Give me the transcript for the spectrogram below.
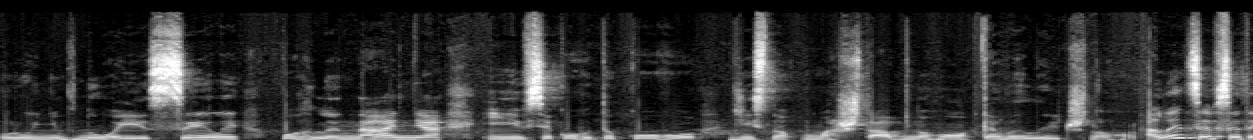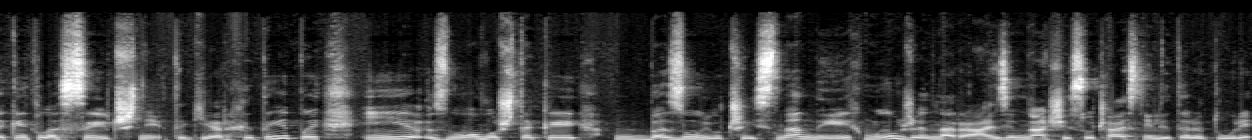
руйнівної сили, поглинання і всякого такого дійсно масштабного та величного. Але це все таки класичні такі архетипи, і знову ж таки, базуючись на них, ми вже наразі в нашій сучасній літературі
